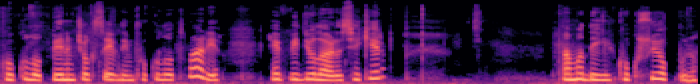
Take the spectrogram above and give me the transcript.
Kokulot benim çok sevdiğim kokulot var ya hep videolarda çekerim. Ama değil kokusu yok bunun.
